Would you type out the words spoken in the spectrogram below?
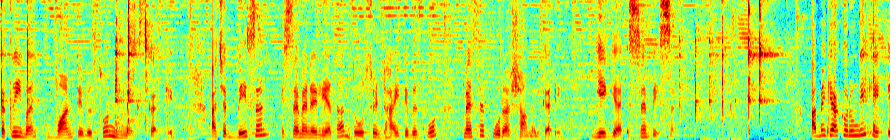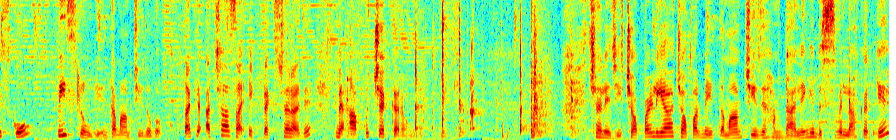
तकरीबन वन टेबल स्पून मिक्स करके। अच्छा बेसन इससे मैंने लिया था दो से ढाई टेबल स्पून मैं इसे पूरा शामिल करी ये गया इसमें बेसन। अब मैं क्या करूँगी कि इसको पीस लूँगी इन तमाम चीज़ों को, ताकि अच्छा सा एक टेक्सचर आ जाए, मैं आपको चेक कराऊँगी। चले जी चॉपर लिया। चॉपर में ये तमाम चीज़ें हम डालेंगे, बिस्मिल्लाह करके।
